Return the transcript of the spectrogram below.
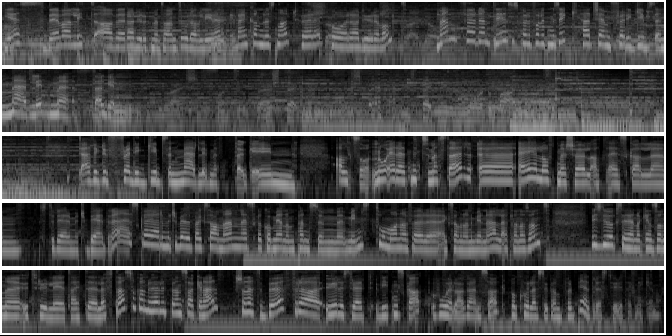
Yes, det var litt av radiodokumentaren til Olav Live. Den kan du snart høre på Radio Revolt. Men før den tid så skal du få litt musikk. Her kommer Freddy Gibbs and Madlib med 'Thuggin'. Der fikk du Freddy Gibbs and Madlib med 'Thuggin'. Altså, nå er det et nytt semester. Jeg har lovt meg sjøl at jeg skal studere mye bedre. Jeg skal gjøre det mye bedre på eksamen. Jeg skal komme gjennom pensum minst to måneder før eksamenene begynner. eller et eller annet sånt. Hvis du også har noen sånne utrolig teite løfter, så kan du høre litt på denne saken her. Jeanette Bø fra Uillustrert vitenskap hun har laga en sak på hvordan du kan forbedre studieteknikken.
